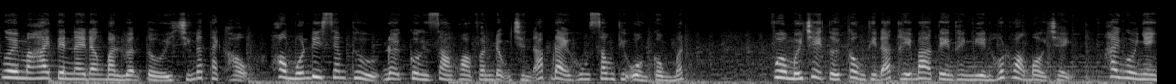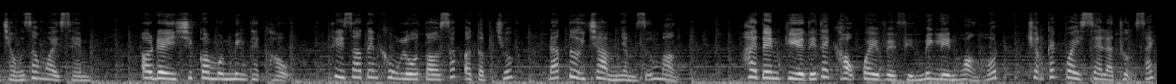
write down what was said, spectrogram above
Người mà hai tên này đang bàn luận tới chính là Thạch Hậu. Họ muốn đi xem thử đợi cường xào hỏa vận động chấn áp đại hung xong thì uổng công mất. Vừa mới chạy tới cổng thì đã thấy ba tên thanh niên hốt hoảng bỏ chạy. Hai người nhanh chóng ra ngoài xem. Ở đây chỉ còn một mình Thạch Hậu. Thì ra tên khổng lồ to sắc ở tập trước đã tự chạm nhằm giữ mạng. Hai tên kia thấy Thạch Hậu quay về phía mình liền hoảng hốt, chọn cách quay xe là thượng sách.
